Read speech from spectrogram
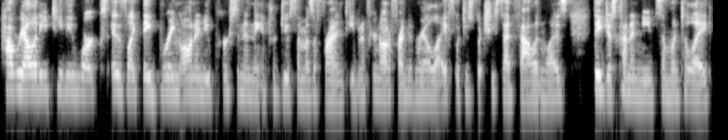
how reality TV works is like they bring on a new person and they introduce them as a friend, even if you're not a friend in real life, which is what she said Falynn was. They just kind of need someone to like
